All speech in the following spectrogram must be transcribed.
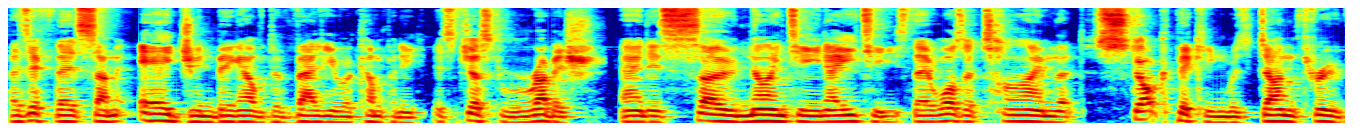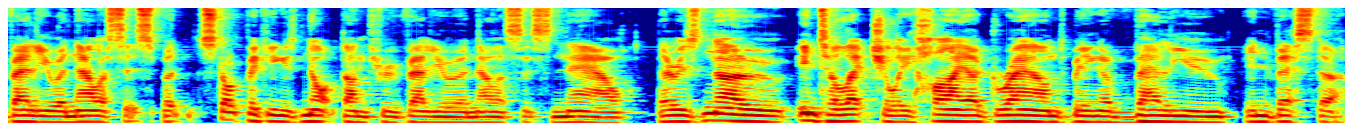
as if there's some edge in being able to value a company. It's just rubbish and is so 1980s. There was a time that stock picking was done through value analysis, but stock picking is not done through value analysis now. There is no intellectually higher ground being a value investor.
